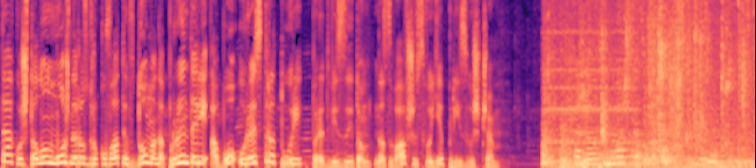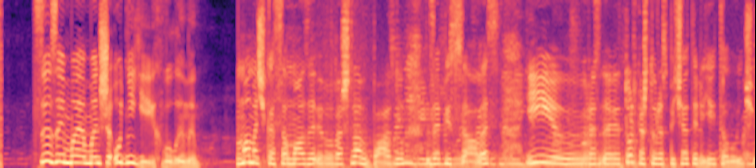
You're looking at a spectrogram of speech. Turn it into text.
Також талон можна роздрукувати вдома на принтері або у реєстратурі перед візитом, назвавши своє прізвище. Це займає менше однієї хвилини. Мамочка сама вошла в базу, записалась и э, раз- э, только что талончик.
